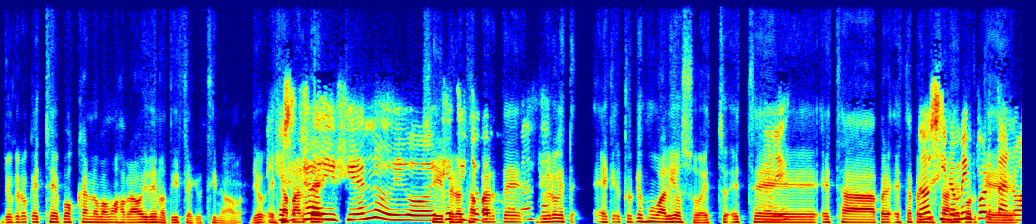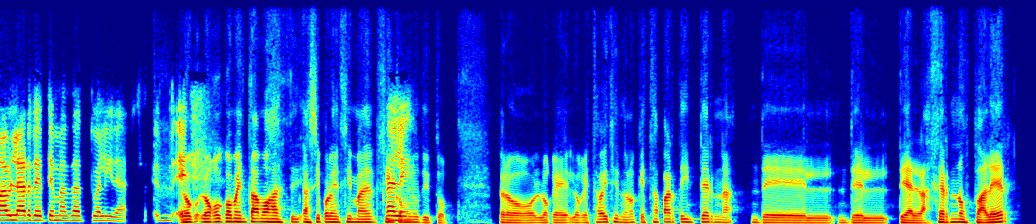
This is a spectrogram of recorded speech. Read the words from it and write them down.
yo creo que este podcast no vamos a hablar hoy de noticias, Cristina. Yo, esta parte, diciendo, digo, sí, pero esta parte, yo creo que, este, creo que es muy valioso esto, este, esta, esta No, si no me importa no hablar de temas de actualidad. Luego, comentamos así, por encima en cinco minutitos. Pero lo que, lo que estaba diciendo, ¿no? Que esta parte interna del, del, del hacernos valer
